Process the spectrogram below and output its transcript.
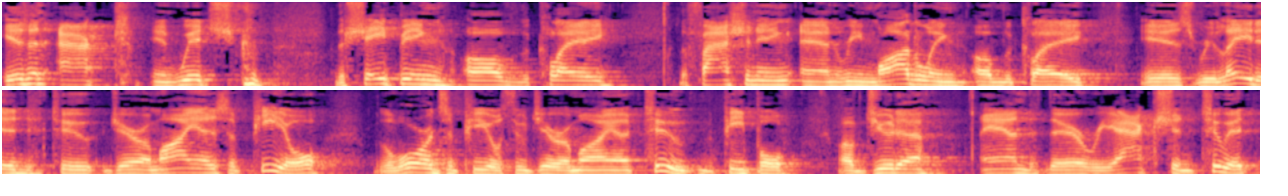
is an act in which the shaping of the clay, the fashioning and remodeling of the clay is related to Jeremiah's appeal, the Lord's appeal through Jeremiah to the people of Judah and their reaction to it,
